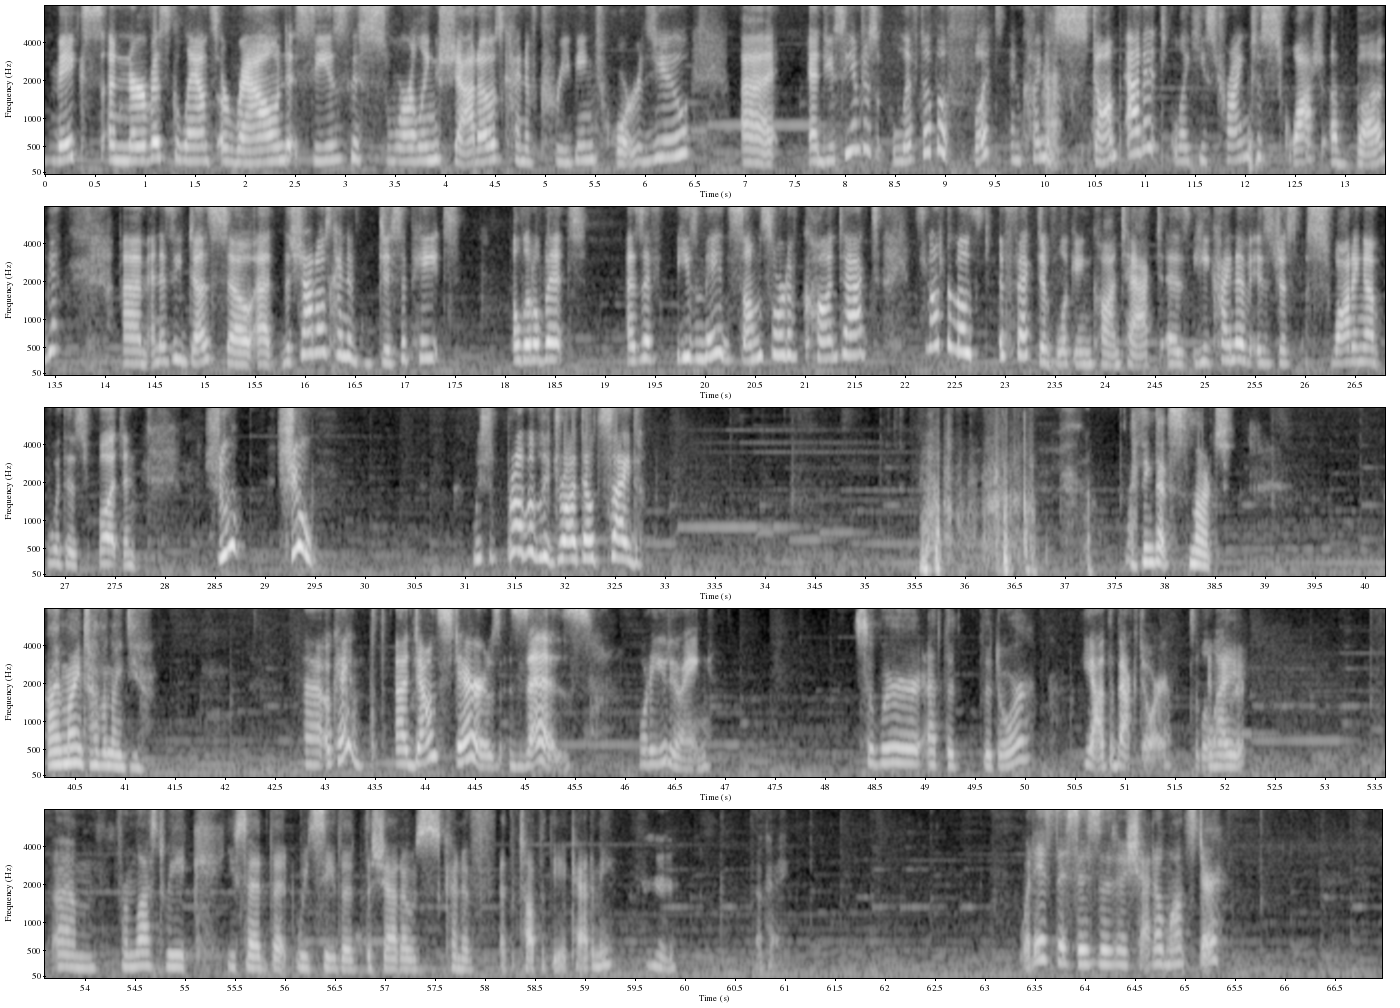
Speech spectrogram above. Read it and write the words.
makes a nervous glance around, sees the swirling shadows kind of creeping towards you, uh, and you see him just lift up a foot and kind of stomp at it like he's trying to squash a bug. Um, and as he does so, uh, the shadows kind of dissipate a little bit. As if he's made some sort of contact. It's not the most effective looking contact, as he kind of is just swatting up with his foot and shoo, shoo, we should probably draw it outside. I think that's smart. I might have an idea. Uh, okay. Uh, downstairs, Zez. What are you doing? So we're at the the door, Yeah, at the back door to the and library. I. Um, from last week, you said that we see the the shadows kind of at the top of the academy. Mhm. Okay. What is this? Is it a shadow monster?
